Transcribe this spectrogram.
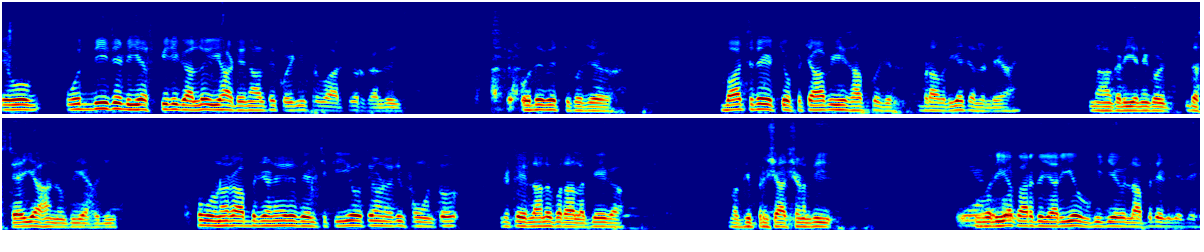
ਤੇ ਉਹ ਉਹਦੀ ਤੇ ਡੀਐਸਪੀ ਦੀ ਗੱਲ ਹੋਈ ਸਾਡੇ ਨਾਲ ਤੇ ਕੋਈ ਨਹੀਂ ਪਰਿਵਾਰ 'ਚ ਹੋਰ ਗੱਲ ਹੋਈ। ਤੇ ਉਹਦੇ ਵਿੱਚ ਕੁਝ ਬਾਅਦ 'ਚ ਤੇ ਚੁੱਪਚਾਪ ਹੀ ਸਭ ਕੁਝ ਬੜਾ ਵਧੀਆ ਚੱਲਣ ਡਿਆ। ਹੈ ਨਾ ਕਰੀ ਇਹਨੇ ਕੋਈ ਦੱਸਿਆ ਹੀ ਆ ਸਾਨੂੰ ਵੀ ਇਹੋ ਜੀ ਹੁਣ ਰੱਬ ਜਾਣੇ ਇਹਦੇ ਦਿਲ 'ਚ ਕੀ ਹੋ ਤੇ ਹੁਣ ਇਹਦੀ ਫੋਨ ਤੋਂ ਡਿਟੇਲਾਂ ਤੋਂ ਪਤਾ ਲੱਗੇਗਾ। ਬਾਕੀ ਪ੍ਰਸ਼ਾਸਨ ਦੀ ਵਧੀਆ ਕਾਰਗੁਜ਼ਾਰੀ ਹੋਊਗੀ ਜੇ ਲੱਭ ਦੇਣਗੇ ਤੇ।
